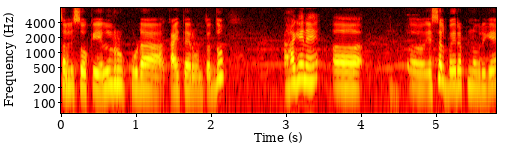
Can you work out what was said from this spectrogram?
ಸಲ್ಲಿಸೋಕೆ ಎಲ್ಲರೂ ಕೂಡ ಕಾಯ್ತಾ ಇರುವಂಥದ್ದು. ಹಾಗೆಯೇ ಎಸ್ ಎಲ್ ಭೈರಪ್ಪನವರಿಗೆ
